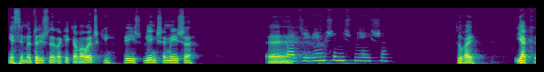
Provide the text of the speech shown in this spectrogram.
niesymetryczne takie kawałeczki, większe, mniejsze. E, Bardziej większe niż mniejsze. Słuchaj, jak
